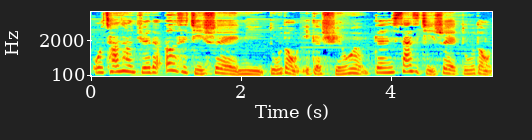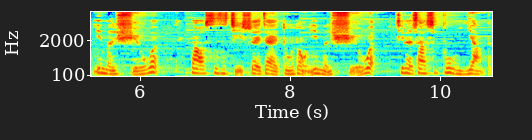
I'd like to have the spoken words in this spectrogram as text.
我常常觉得，二十几岁你读懂一个学问，跟三十几岁读懂一门学问。到四十几岁再读懂一门学问，基本上是不一样的。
